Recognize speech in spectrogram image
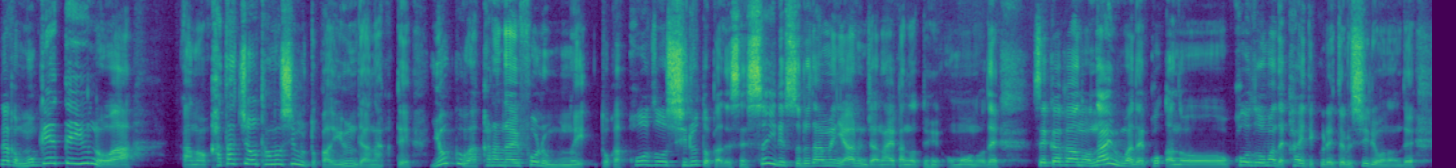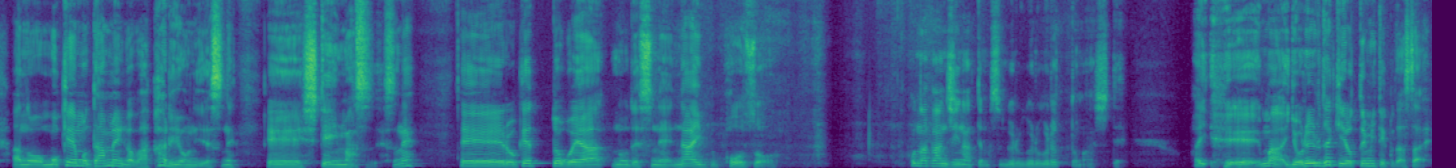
なんか模型っていうのは、あの、形を楽しむとか言うんではなくて、よくわからないフォルムとか構造を知るとかですね、推理するためにあるんじゃないかなというふうに思うので、せっかくあの、内部までこあの、構造まで書いてくれてる資料なんで、あの、模型も断面がわかるようにですね、えー、していますですね。えー、ロケット小屋のですね、内部構造。こんな感じになってます。ぐるぐるぐるっと回して。はい。えー、まあ、寄れるだけ寄ってみてください。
